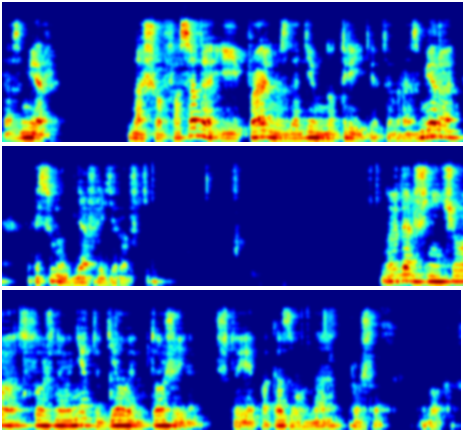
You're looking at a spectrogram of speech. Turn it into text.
размер нашего фасада и правильно зададим внутри этого размера рисунок для фрезеровки. Ну и дальше ничего сложного нету, делаем то же, что я показывал на прошлых уроках.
